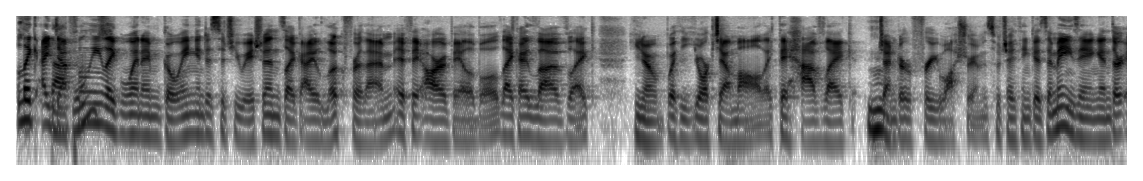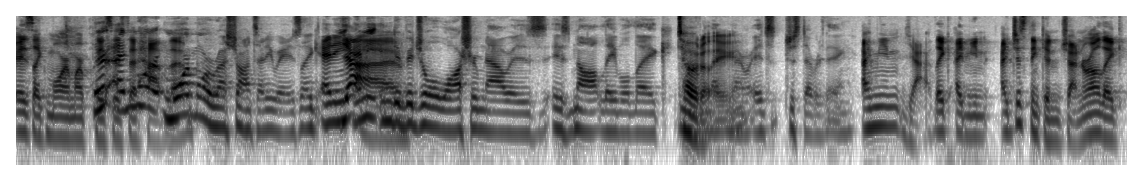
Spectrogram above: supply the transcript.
Like I bathrooms. definitely like when I'm going into situations, like I look for them if they are available. Like I love like you know, with Yorkdale Mall, like they have like mm-hmm. gender free washrooms, which I think is amazing. And there is like more and more places there, and that more, have them. more and more restaurants, anyways. Like any yeah. any individual washroom now is is not labeled like totally. Know, it's just everything. I mean, yeah, like I mean, I just think in general, like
